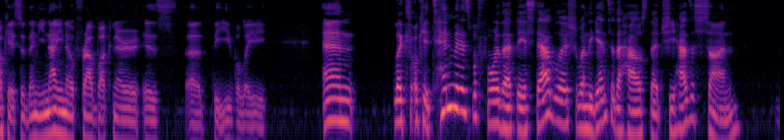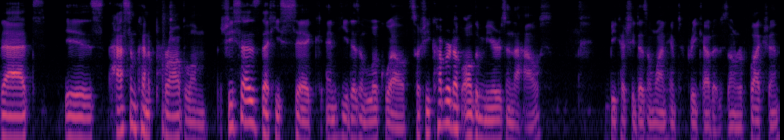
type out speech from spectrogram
okay. So then you now you know Frau Buckner is uh, the evil lady, and like okay, ten minutes before that, they establish when they get into the house that she has a son that is has some kind of problem. She says that he's sick and he doesn't look well, so she covered up all the mirrors in the house because she doesn't want him to freak out at his own reflection.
